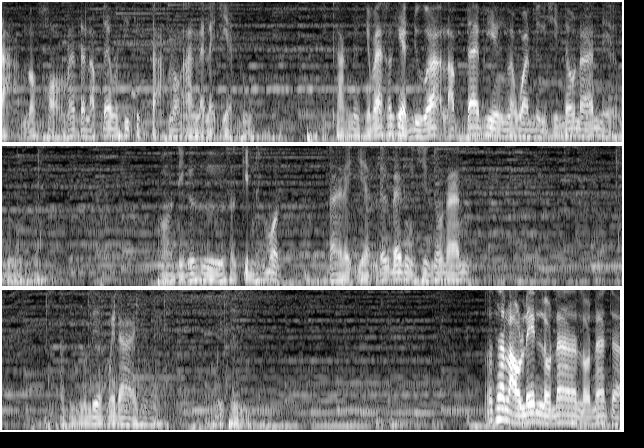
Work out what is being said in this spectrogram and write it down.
13แล้วของน่าจะรับได้วันที่ 13ลองอ่านรายละเอียดดูอีกครั้งหนึ่งเห็นไหมเขาเขียนอยู่ว่ารับได้เพียงรางวัลหนึ่งชิ้นเท่านั้นเนี่ยดูนะอ๋อนี่ก็คือสกินทั้งหมดรายละเอียดเลือกได้หนึ่งชิ้นเท่านั้นตอนนี้เราเลือกไม่ได้ใช่ไหมไม่ถึงแล้วถ้าเราเล่นเราหน่าเราน่าจะ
